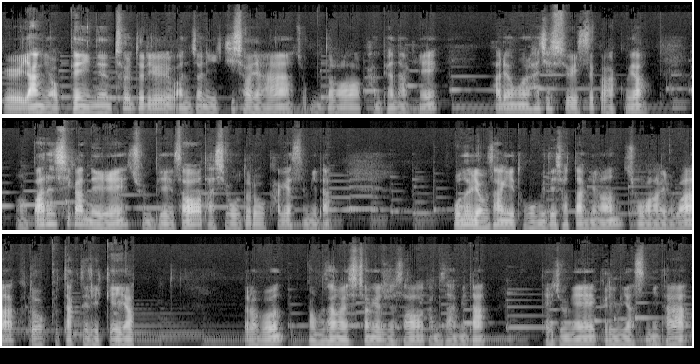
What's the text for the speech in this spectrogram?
그 양 옆에 있는 툴들을 완전히 익히셔야 조금 더 간편하게 활용을 하실 수 있을 것 같고요. 어, 빠른 시간 내에 준비해서 다시 오도록 하겠습니다. 오늘 영상이 도움이 되셨다면 좋아요와 구독 부탁드릴게요. 여러분, 영상을 시청해주셔서 감사합니다. 대중의 그림이었습니다.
